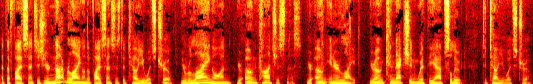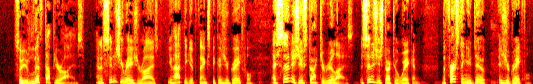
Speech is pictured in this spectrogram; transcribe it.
at the five senses, you're not relying on the five senses to tell you what's true. You're relying on your own consciousness, your own inner light, your own connection with the Absolute to tell you what's true. So you lift up your eyes, and as soon as you raise your eyes, you have to give thanks because you're grateful. As soon as you start to realize, as soon as you start to awaken, the first thing you do is you're grateful.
